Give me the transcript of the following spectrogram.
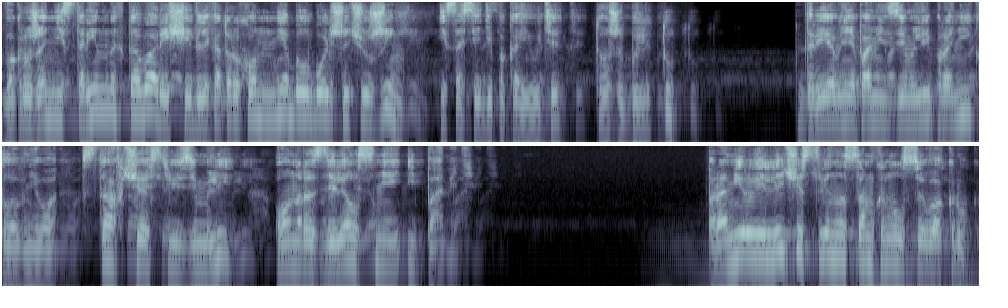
в окружении старинных товарищей, для которых он не был больше чужим, и соседи по каюте тоже были тут. Древняя память Земли проникла в него, став частью Земли, он разделял с ней и память. Парамир величественно сомкнулся вокруг.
